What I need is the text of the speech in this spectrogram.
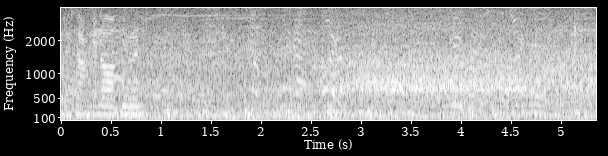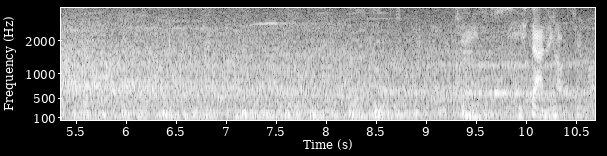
He's having an argument. Jesus, he's standing up too much.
